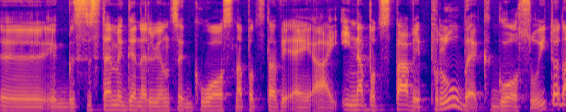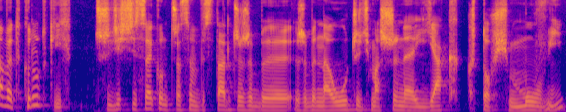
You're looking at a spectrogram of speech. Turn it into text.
y, jakby systemy generujące głos na podstawie AI i na podstawie próbek głosu, i to nawet krótkich, 30 sekund czasem wystarczy, żeby, żeby nauczyć maszynę, jak ktoś mówi.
